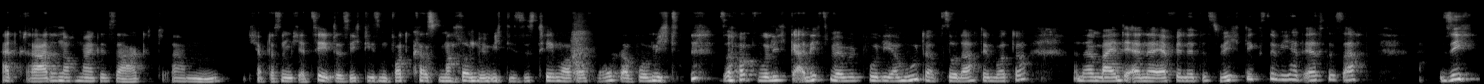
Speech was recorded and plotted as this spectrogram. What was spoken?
hat gerade noch mal gesagt, ähm, ich habe das nämlich erzählt, dass ich diesen Podcast mache und mich dieses Thema verfolgt, obwohl, mich, so, obwohl ich gar nichts mehr mit Poly am Hut habe, so nach dem Motto. Und dann meinte er, na, er findet das Wichtigste, wie hat er es gesagt, sich,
